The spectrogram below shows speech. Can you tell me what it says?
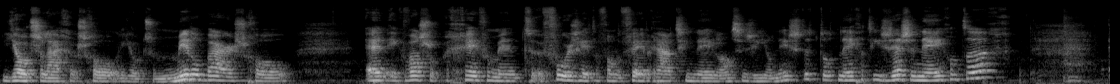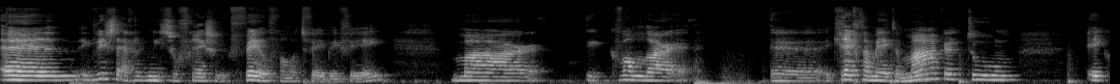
Joodse lagere school en Joodse middelbare school. En ik was op een gegeven moment voorzitter van de Federatie Nederlandse Zionisten tot 1996. En ik wist eigenlijk niet zo vreselijk veel van het VBV. Maar ik kwam daar, eh, ik kreeg daarmee te maken toen ik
